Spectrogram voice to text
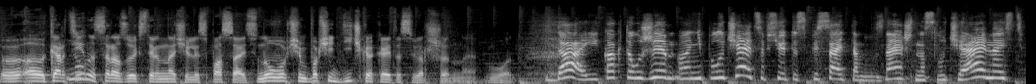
Э, Картины сразу экстренно начали спасать. Ну, в общем, вообще дичь какая-то совершенная. Вот. Да, и как-то уже э, не получается все это списать, там, знаешь, на случайность,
